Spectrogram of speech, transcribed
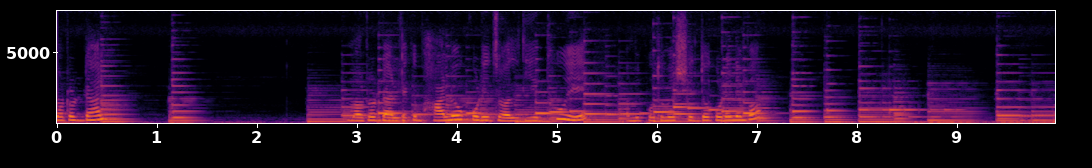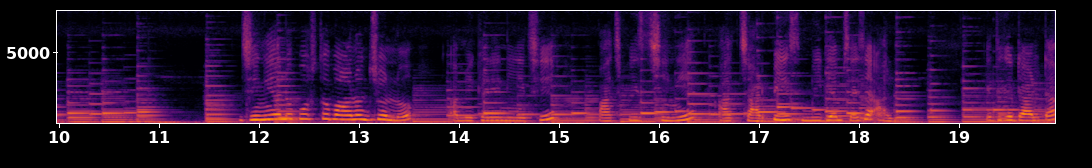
মটর ডাল। মটর ডালটাকে ভালো করে জল দিয়ে ধুয়ে আমি প্রথমে সেদ্ধ করে নেব। ঝিঙে আলু পোস্ত বানানোর জন্য আমি এখানে নিয়েছি পাঁচ পিস ঝিঙে আর চার পিস মিডিয়াম সাইজের আলু। এদিকে ডালটা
